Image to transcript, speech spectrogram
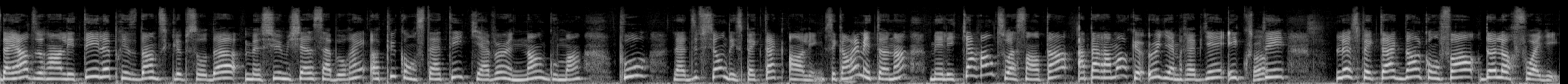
D'ailleurs, durant l'été, le président du Club Soda, M. Michel Sabourin, a pu constater qu'il y avait un engouement pour la diffusion des spectacles en ligne. C'est quand même étonnant, mais les 40-60 ans, apparemment que eux, ils aimeraient bien écouter le spectacle dans le confort de leur foyer.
